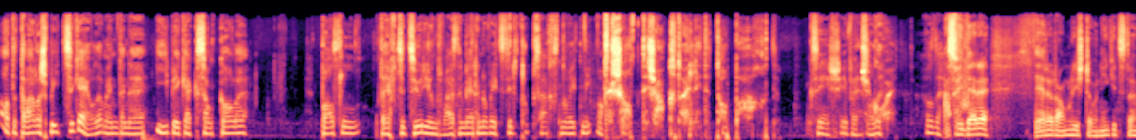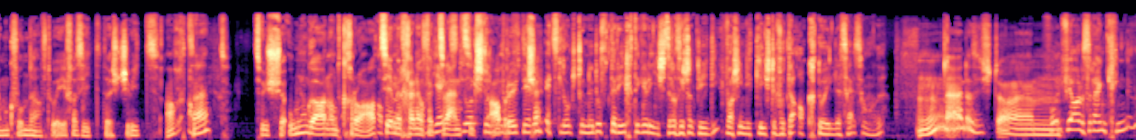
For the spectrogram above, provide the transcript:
an der Tabellenspitze geben, oder? Wenn dann äh, IB gegen St. Gallen Basel, der FC Zürich und ich weiss nicht, wer noch jetzt in der Top 6 noch mitmachen Der Schott ist aktuell in der Top 8. Siehst du, eben, Ist ja oder? gut. oder? Also in dieser, in dieser Rangliste, die ich jetzt da gefunden habe, auf der UEFA-Seite, da ist die Schweiz 18. Zwischen Ungarn und Kroatien. Wir können auf den jetzt schaust 20. du nicht auf abrutschen. die- Jetzt schaust du nicht auf die richtige Liste. Das ist natürlich die, wahrscheinlich die Liste von der aktuellen Saison, oder? Hm, nein, das ist da ähm, Fünf Jahresranking.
